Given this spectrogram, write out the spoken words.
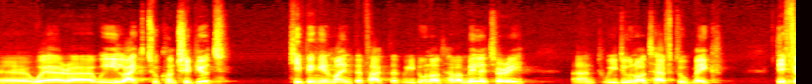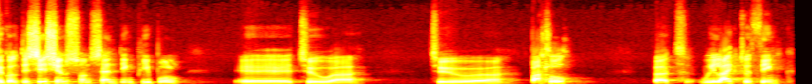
uh, where uh, we like to contribute keeping in mind the fact that we do not have a military and we do not have to make difficult decisions on sending people uh, to, uh, to uh, battle, but we like to think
